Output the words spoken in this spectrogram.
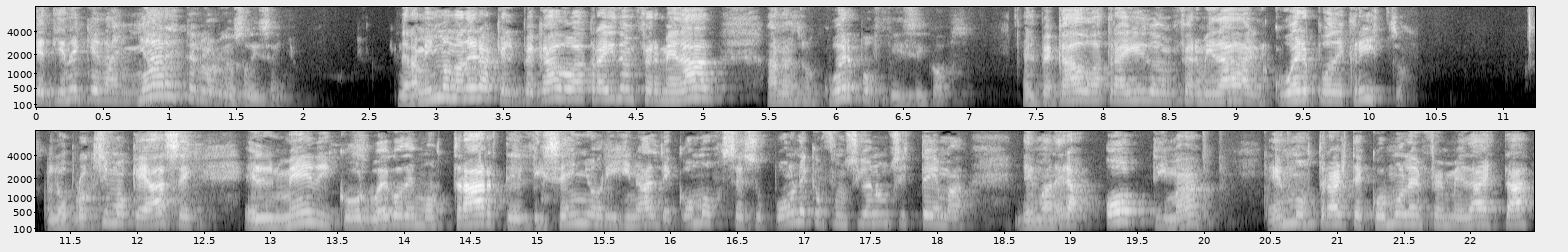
que tiene que dañar este glorioso diseño. De la misma manera que el pecado ha traído enfermedad a nuestros cuerpos físicos, el pecado ha traído enfermedad al cuerpo de Cristo. Lo próximo que hace el médico luego de mostrarte el diseño original de cómo se supone que funciona un sistema de manera óptima es mostrarte cómo la enfermedad está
